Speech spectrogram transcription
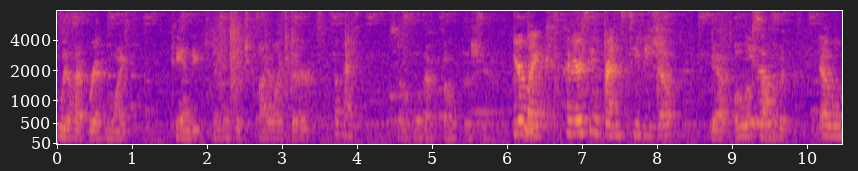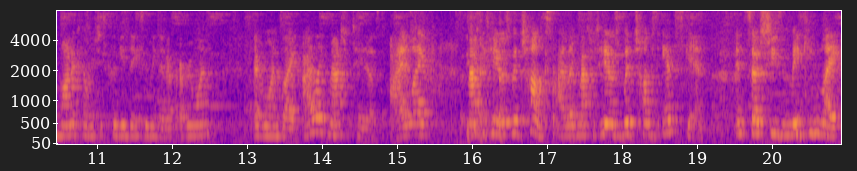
We'll have red and white candy things, which I like better. Okay. So we'll have both this year. You're like, have you ever seen Friends TV show? Yeah, oh, You some know. of it. Uh, well, Monica, when she's cooking Thanksgiving dinner for everyone, everyone's like, I like mashed potatoes. I like mashed potatoes with chunks. I like mashed potatoes with chunks and skin. And so she's making like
